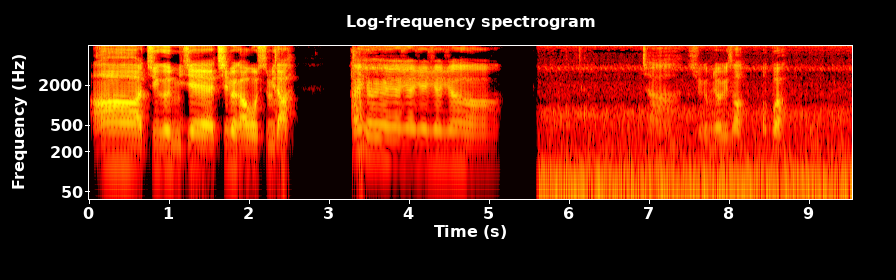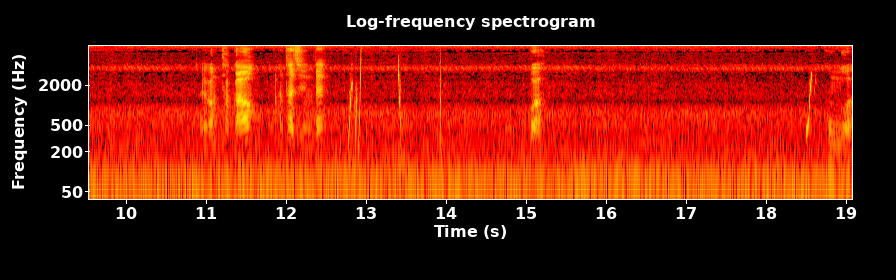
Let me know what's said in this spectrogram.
아 지금 이제 집에 가고 있습니다. 아야야야야야야. 자 지금 여기서 어 뭐야? 자, 이거 한번 탈까요? 안 타지는데? 뭐야? 본 거야.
